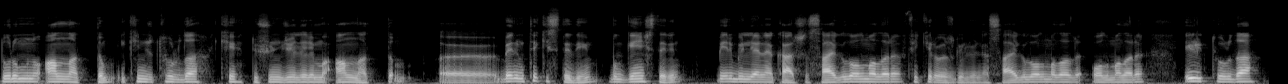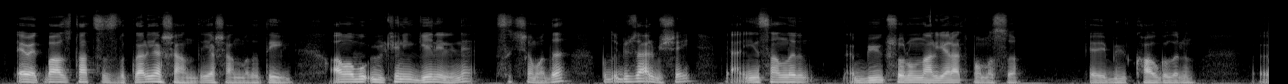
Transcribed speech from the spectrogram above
durumunu anlattım. İkinci turdaki düşüncelerimi anlattım. Ee, benim tek istediğim bu gençlerin birbirlerine karşı saygılı olmaları, fikir özgürlüğüne saygılı olmaları, olmaları. İlk turda evet bazı tatsızlıklar yaşandı, yaşanmadı değil. Ama bu ülkenin geneline sıçramadı. Bu da güzel bir şey. Yani insanların büyük sorunlar yaratmaması, e, büyük kavgaların e,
